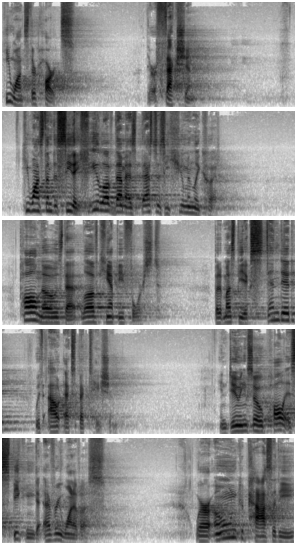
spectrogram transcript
He wants their hearts, their affection, He wants them to see that he loved them as best as he humanly could. Paul knows that love can't be forced, but it must be extended without expectation. In doing so, Paul is speaking to every one of us. Where our own capacity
